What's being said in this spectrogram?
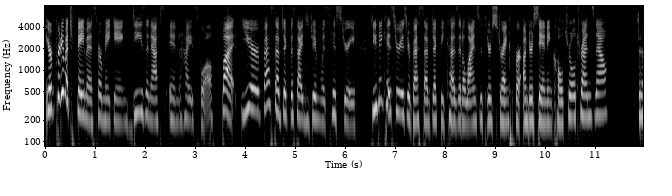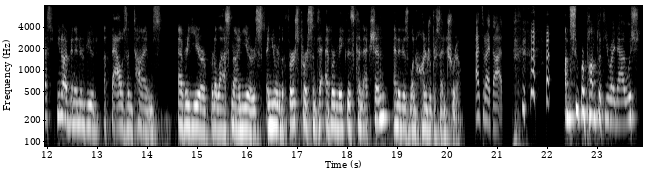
you're pretty much famous for making D's and F's in high school, but your best subject besides gym was history. Do you think history is your best subject because it aligns with your strength for understanding cultural trends now? Jess, you know, I've been interviewed a thousand times every year for the last nine years, and you were the first person to ever make this connection, and it is 100% true. That's what I thought. I'm super pumped with you right now. I wish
